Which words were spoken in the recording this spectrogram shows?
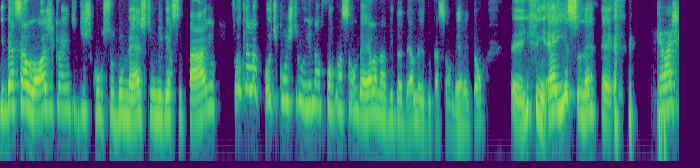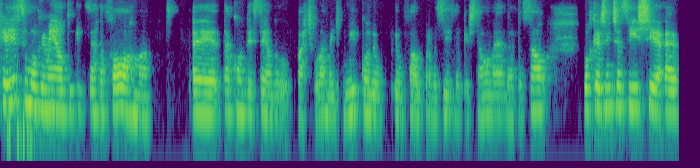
e dessa lógica entre o discurso do mestre universitário foi o que ela pôde construir na formação dela, na vida dela, na educação dela. Então, é, enfim, é isso, né? É. Eu acho que é esse o movimento que, de certa forma, está é, tá acontecendo particularmente comigo, quando eu, eu falo para vocês da questão né, da atuação, porque a gente assiste, é,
